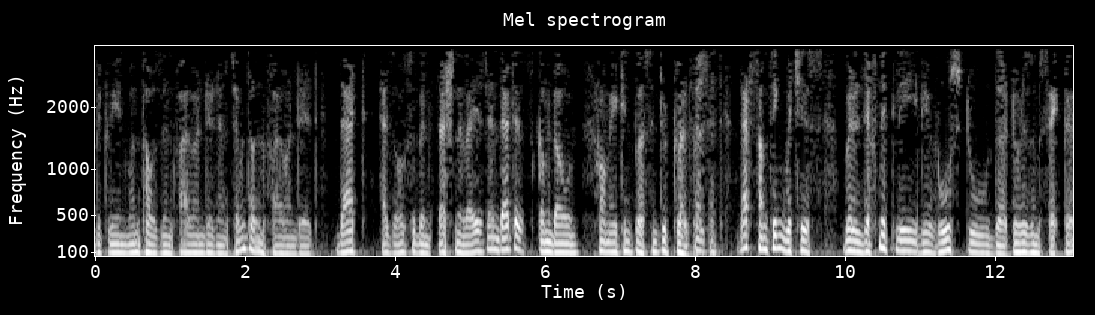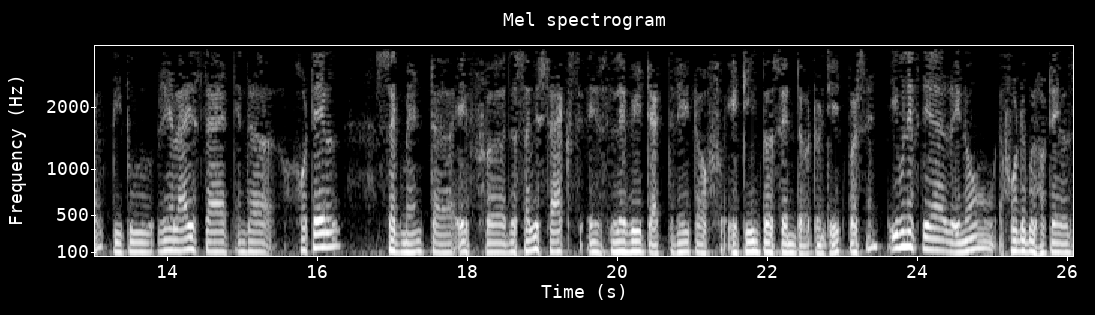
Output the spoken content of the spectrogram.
between 1,500 and 7,500, that has also been rationalized and that has come down from 18% to 12%. That's something which is will definitely give boost to the tourism sector. People realize that in the hotel segment, uh, if uh, the service tax is levied at the rate of 18% or 28%, even if they are, you know, affordable hotels,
